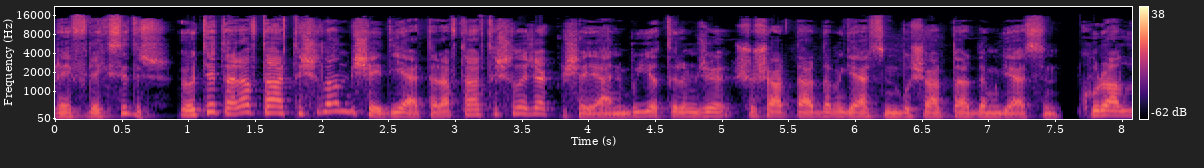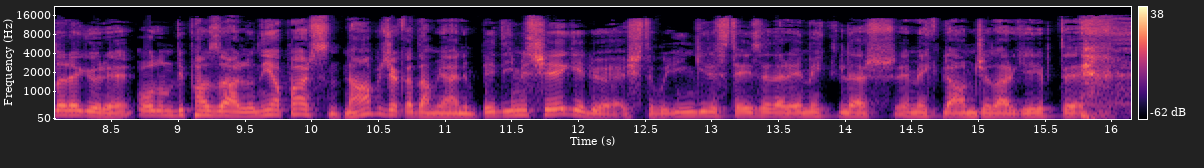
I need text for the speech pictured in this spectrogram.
refleksidir. Öte taraf tartışılan bir şey. Diğer taraf tartışılacak bir şey. Yani bu yatırımcı şu şartlarda mı gelsin, bu şartlarda mı gelsin? Kurallara göre onun bir pazarlığını yaparsın. Ne yapacak adam yani? Dediğimiz şeye geliyor ya işte bu İngiliz teyzeler, emekliler, emekli amcalar gelip de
